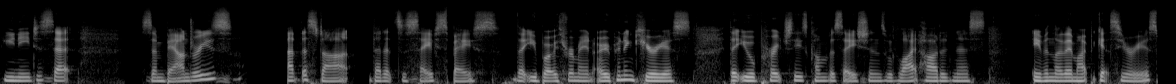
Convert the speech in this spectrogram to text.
You need to set some boundaries at the start that it's a safe space, that you both remain open and curious, that you approach these conversations with lightheartedness, even though they might get serious,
